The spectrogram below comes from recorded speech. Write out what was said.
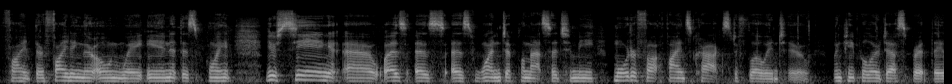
find, they're finding their own way in at this point. You're seeing, uh, as, as, as one diplomat said to me, mortar finds cracks to flow into. When people are desperate, they,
